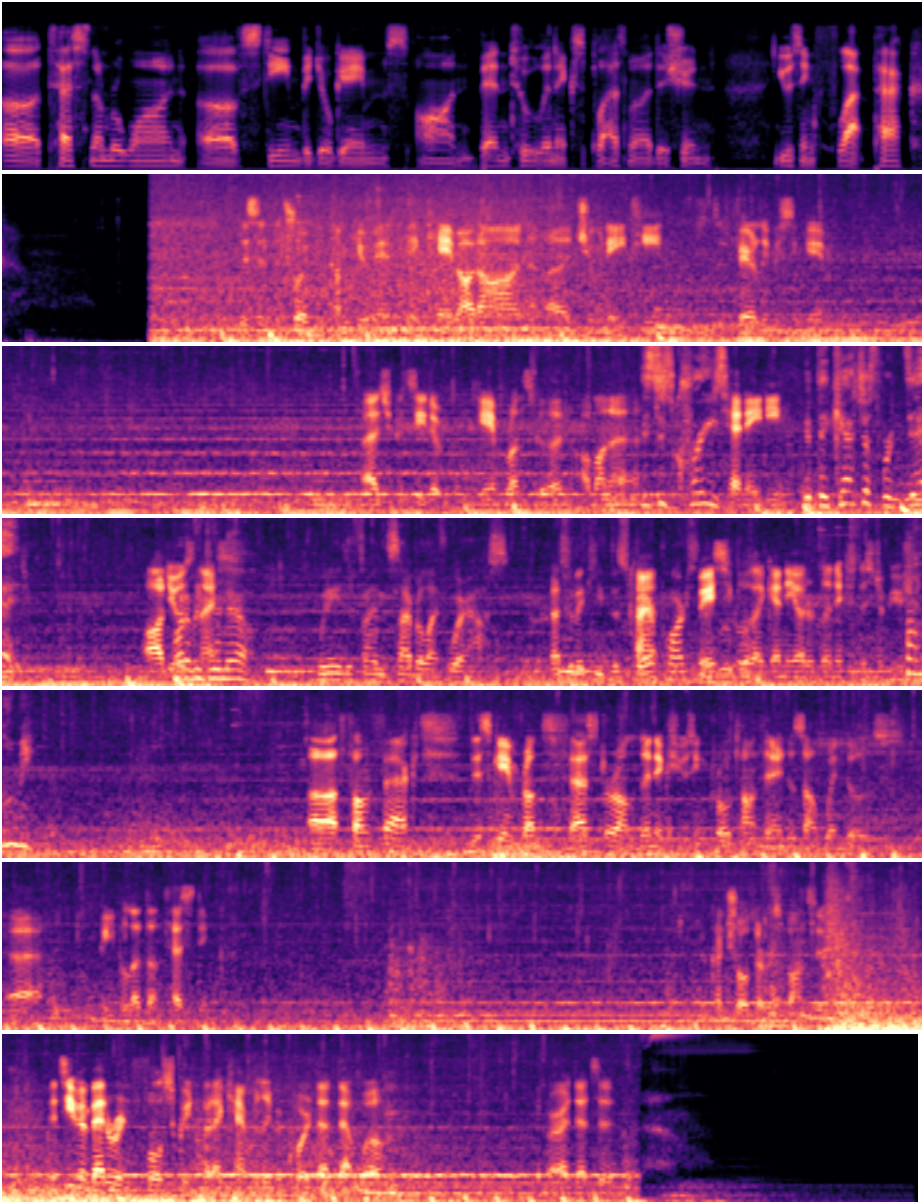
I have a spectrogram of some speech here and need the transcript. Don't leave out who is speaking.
Speaker 1: uh, test number one of Steam video games on Ben2 Linux Plasma Edition using Flatpak. This is Detroit Become Human. It came out on uh, June 18. It's a fairly recent game. As you can see, the game runs good. I'm on a
Speaker 2: This is crazy.
Speaker 1: 1080.
Speaker 2: If they catch us, we're dead.
Speaker 1: Audio's
Speaker 2: what do we
Speaker 1: nice.
Speaker 2: do now?
Speaker 3: We need to find the Cyberlife warehouse. That's where they keep the spare
Speaker 1: Kind of
Speaker 3: parts.
Speaker 1: basically like any other Linux distribution.
Speaker 4: Follow me.
Speaker 1: Uh, fun fact, this game runs faster on Linux using Proton than it does on Windows. Uh, people have done testing. The controls are responsive. It's even better in full screen, but I can't really record that that well. Alright, that's it.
